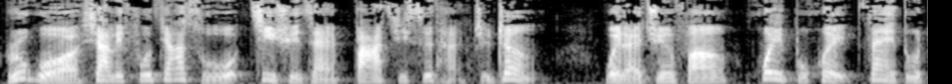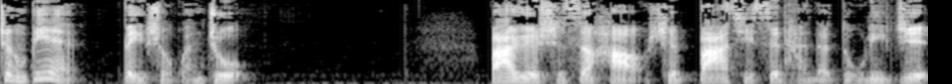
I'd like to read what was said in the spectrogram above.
如果夏利夫家族继续在巴基斯坦执政，未来军方会不会再度政变备受关注。八月十四号是巴基斯坦的独立日，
